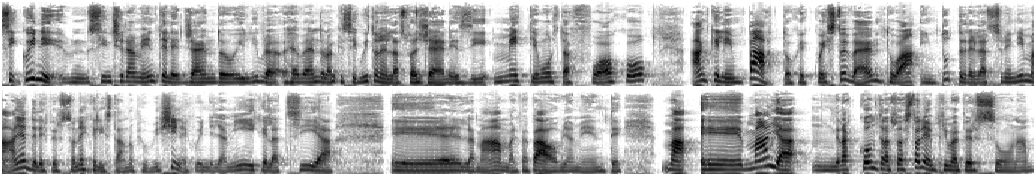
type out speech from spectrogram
Sì, quindi mh, sinceramente leggendo il libro e avendolo anche seguito nella sua genesi, mette molto a fuoco anche l'impatto che questo evento ha in tutte le relazioni di Maya delle persone che gli stanno più vicine, quindi le amiche, la zia, eh, la mamma, il papà ovviamente. Ma eh, Maya mh, racconta la sua storia in prima persona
